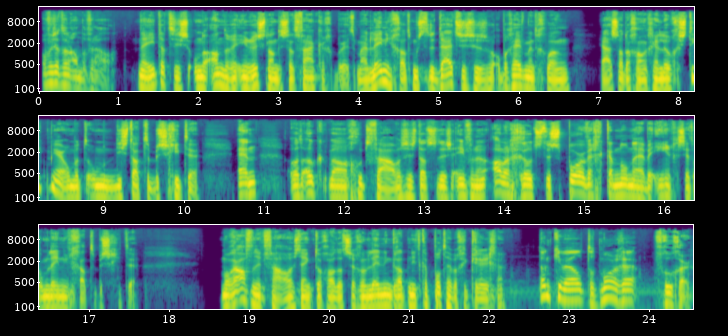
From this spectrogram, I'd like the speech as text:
Of is dat een ander verhaal? Nee, dat is onder andere in Rusland is dat vaker gebeurd. Maar Leningrad moesten de Duitsers dus op een gegeven moment gewoon... Ja, ze hadden gewoon geen logistiek meer om, het, om die stad te beschieten. En wat ook wel een goed verhaal was... is dat ze dus een van hun allergrootste spoorwegkanonnen hebben ingezet... om Leningrad te beschieten. Moraal van dit verhaal is denk ik toch wel dat ze gewoon Leningrad niet kapot hebben gekregen. Dankjewel, tot morgen. Vroeger.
